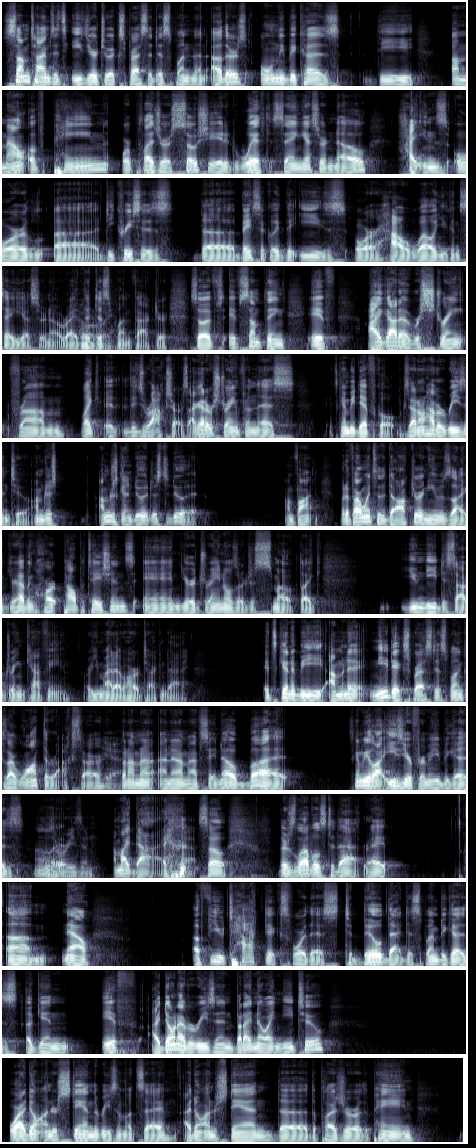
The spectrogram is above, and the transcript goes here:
Sometimes it's easier to express a discipline than others only because the amount of pain or pleasure associated with saying yes or no heightens or uh, decreases the basically the ease or how well you can say yes or no, right? Totally. The discipline factor. So if if something if I got a restraint from like these rock stars, I got a restraint from this, it's gonna be difficult because I don't have a reason to. I'm just I'm just gonna do it just to do it. I'm fine. But if I went to the doctor and he was like, "You're having heart palpitations and your adrenals are just smoked," like you need to stop drinking caffeine or you might have a heart attack and die. It's gonna be I'm gonna need to express discipline because I want the rock star, Yeah. but I'm gonna and I'm gonna have to say no. But it's gonna be a lot easier for me because oh, There's a oh, reason. I might die. Yeah. so there's levels to that, right? Um, now, a few tactics for this to build that discipline because again, if I don't have a reason, but I know I need to, or I don't understand the reason, let's say, I don't understand the the pleasure or the pain,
